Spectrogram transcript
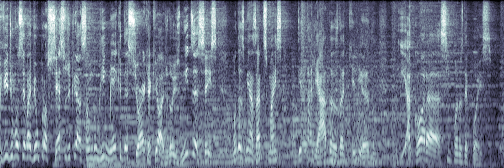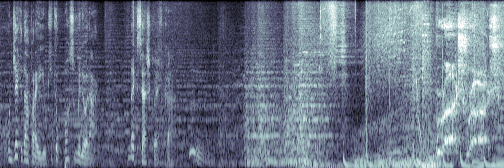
vídeo você vai ver o processo de criação do remake desse Orc aqui, ó, de 2016, uma das minhas artes mais detalhadas daquele ano. E agora, cinco anos depois, onde é que dá pra ir? O que, que eu posso melhorar? Como é que você acha que vai ficar? Hum... Rush Rush!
